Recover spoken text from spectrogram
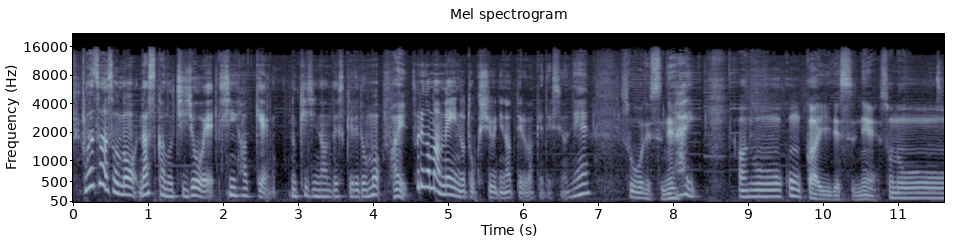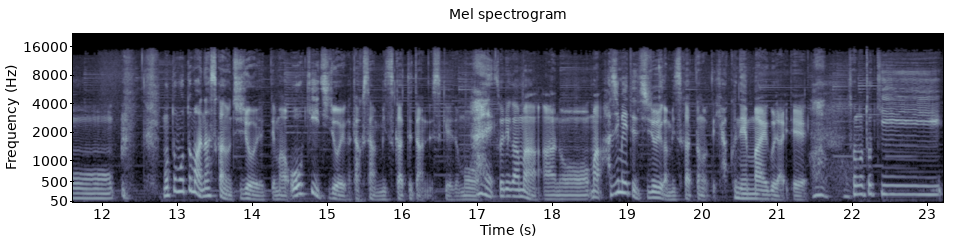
まずはそのナスカの地上絵新発見の記事なんですけれども、はい、それがまあメインの特集になっているわけですよね。そうですね。はい。あのー、今回ですねその もともとまあナスカの地上絵ってまあ大きい地上絵がたくさん見つかってたんですけれども、はい、それがまああのー、まあ初めて地上絵が見つかったのって100年前ぐらいで、その時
